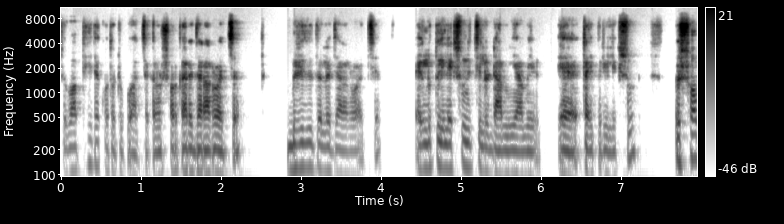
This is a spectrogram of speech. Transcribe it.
জবাবদিহিতা কতটুকু আছে। কারণ সরকারে যারা রয়েছে, বিরোধী দলে যারা রয়েছে, এগুলো তো ইলেকশনই ছিল ডামি আমি টাইপের ইলেকশন। তো সব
